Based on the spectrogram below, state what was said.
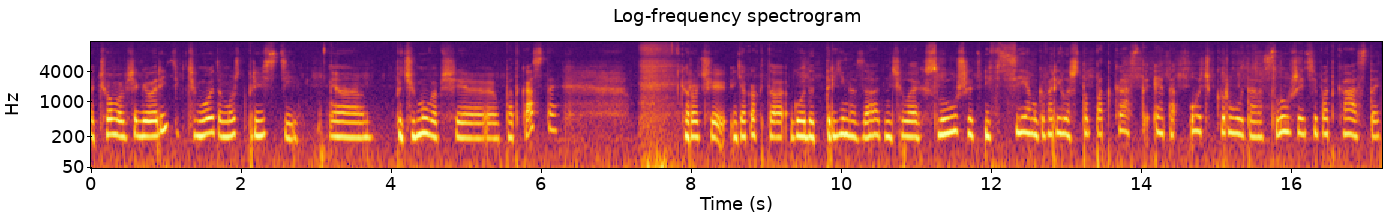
о чем вообще говорить, и к чему это может привести. Э, почему вообще подкасты? Короче, я как-то года три назад начала их слушать и всем говорила, что подкасты это очень круто, слушайте подкасты.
